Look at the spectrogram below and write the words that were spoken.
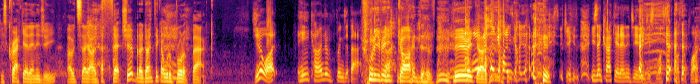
his crackhead energy, I would say I'd fetch it, but I don't think I would have brought it back. Do you know what? He kind of brings it back. What do you mean, kind of? Here we go. Oh, go. my God, he's got, Jeez. He said crackhead energy and he just lost, lost the plot.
